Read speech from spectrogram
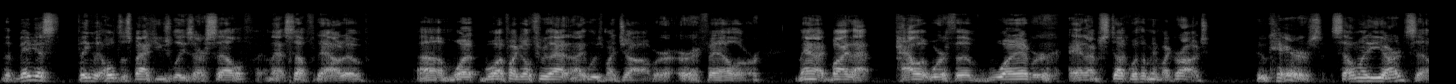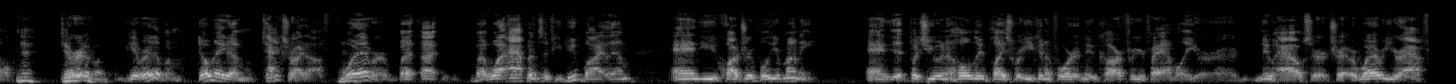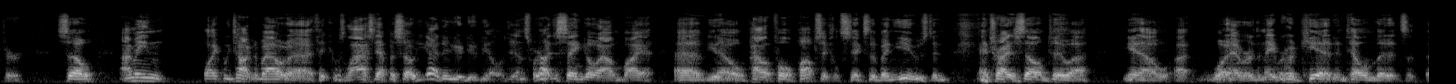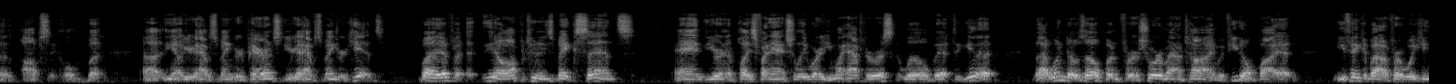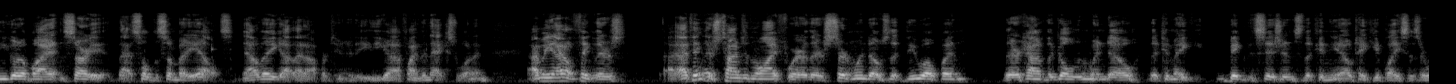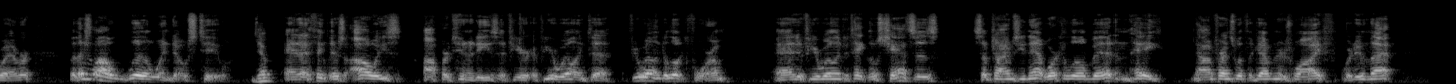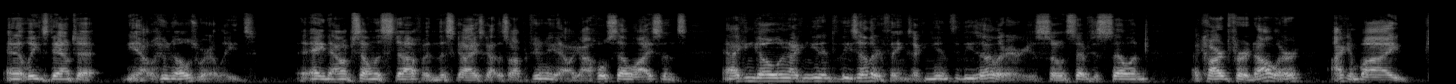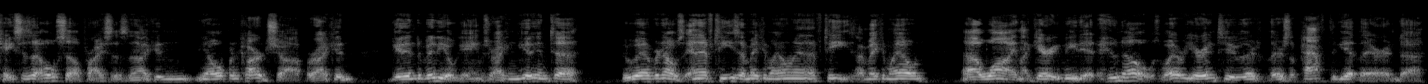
the biggest thing that holds us back usually is ourself and that self doubt of um, what what if I go through that and I lose my job or or I fail or man I buy that pallet worth of whatever and I'm stuck with them in my garage. Who cares? Sell them at a yard sale. yeah get rid of them Get rid of them. Donate them. Tax write off. Whatever. But uh, but what happens if you do buy them and you quadruple your money? And it puts you in a whole new place where you can afford a new car for your family or a new house or a trip or whatever you're after. So, I mean, like we talked about, uh, I think it was last episode, you got to do your due diligence. We're not just saying go out and buy a, a you know pallet full of popsicle sticks that have been used and, and try to sell them to uh, you know uh, whatever the neighborhood kid and tell them that it's a, a popsicle. But uh, you know you're gonna have some angry parents, you're gonna have some angry kids. But if you know opportunities make sense and you're in a place financially where you might have to risk a little bit to get it, that window's open for a short amount of time. If you don't buy it, you think about it for a week and you go to buy it and sorry that sold to somebody else. Now they got that opportunity. You got to find the next one. And I mean, I don't think there's. I think there's times in life where there's certain windows that do open. They're kind of the golden window that can make big decisions that can you know take you places or whatever. But there's a lot of little windows too. Yep And I think there's always opportunities if you're if you're willing to if you're willing to look for them, and if you're willing to take those chances. Sometimes you network a little bit, and hey, now I'm friends with the governor's wife. We're doing that, and it leads down to you know who knows where it leads. And, hey, now I'm selling this stuff, and this guy's got this opportunity. Now I got a wholesale license, and I can go and I can get into these other things. I can get into these other areas. So instead of just selling a card for a dollar, I can buy cases at wholesale prices, and I can you know open a card shop, or I can get into video games, or I can get into whoever knows NFTs. I'm making my own NFTs. I'm making my own uh, wine like Gary Vee did. Who knows? Whatever you're into, there's there's a path to get there. And uh,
